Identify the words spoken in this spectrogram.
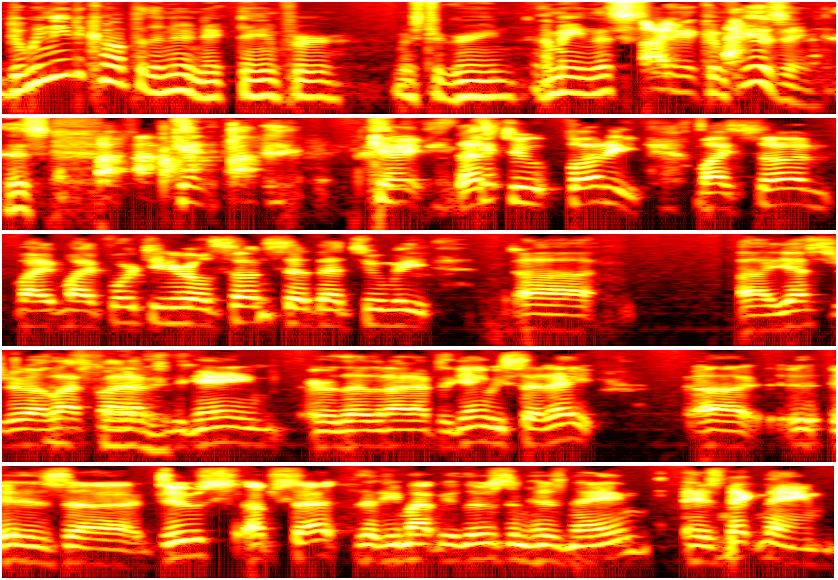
Do we need to come up with a new nickname for Mr. Green? I mean, this is I, confusing. this can, can, hey, that's can, too funny. My son, my my 14 year old son, said that to me uh, uh, yesterday, uh, last funny. night after the game, or the other night after the game. He said, "Hey, uh, is uh, Deuce upset that he might be losing his name, his nickname?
